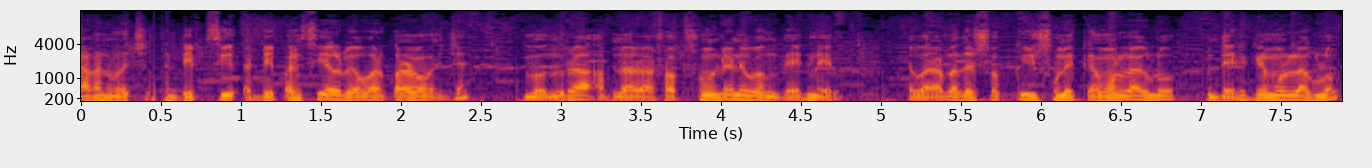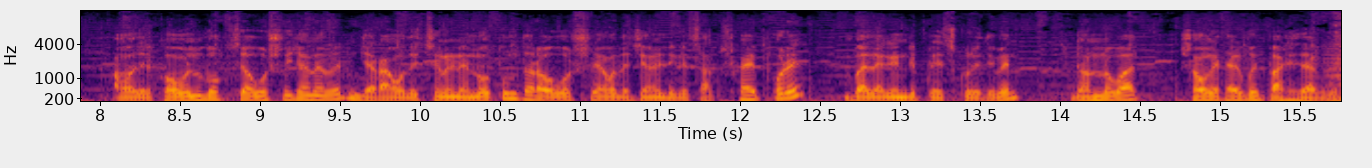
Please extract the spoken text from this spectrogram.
লাগানো হয়েছে। ডিপসি ডিফেন্সিয়াল ব্যবহার করানো হয়েছে। বন্ধুরা, আপনারা সব শুনলেন এবং দেখলেন। এবার আপনাদের সব কিছু শুনে কেমন লাগল, দেখে কেমন লাগল, আমাদের কমেন্ট বক্সে অবশ্যই জানাবেন। যারা আমাদের চ্যানেলে নতুন, তারা অবশ্যই আমাদের চ্যানেলটিকে সাবস্ক্রাইব করে বেলাইকনটি প্রেস করে দেবেন। ধন্যবাদ, সঙ্গে থাকবেন, পাশে থাকবেন।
